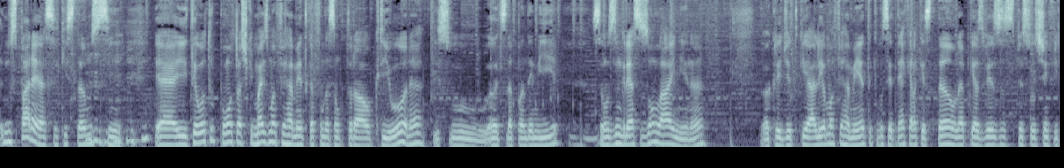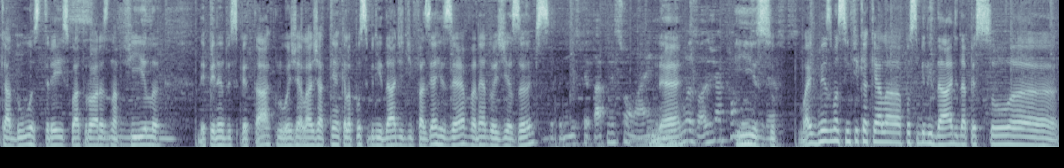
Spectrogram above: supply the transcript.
Nos parece que estamos sim. É, e tem outro ponto, acho que mais uma ferramenta que a Fundação Cultural criou, né? Isso antes da pandemia, são os ingressos online, né? Eu acredito que ali é uma ferramenta que você tem aquela questão, né? Porque às vezes as pessoas tinham que ficar duas, três, quatro horas na fila, dependendo do espetáculo. Hoje ela já tem aquela possibilidade de fazer a reserva, né? Dois dias antes. Dependendo do espetáculo, nesse online, Né? duas horas já acabou. Isso. ingressos. Mas mesmo assim fica aquela possibilidade da pessoa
